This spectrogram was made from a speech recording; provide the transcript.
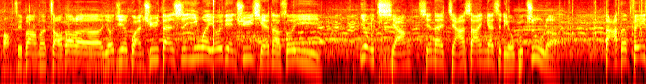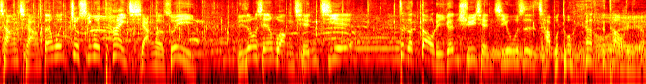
好，这棒呢找到了游击的管区，但是因为有一点区前呢，所以又强，现在夹杀应该是留不住了。打得非常强，但问就是因为太强了，所以李宗贤往前接，这个道理跟区前几乎是差不多一样的道理。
